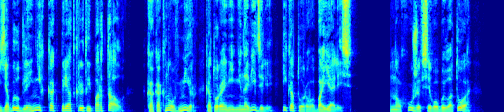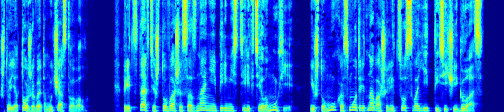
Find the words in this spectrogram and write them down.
Я был для них как приоткрытый портал – как окно в мир, который они ненавидели и которого боялись. Но хуже всего было то, что я тоже в этом участвовал. Представьте, что ваше сознание переместили в тело мухи, и что муха смотрит на ваше лицо своей тысячей глаз.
